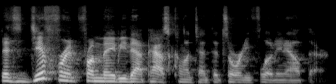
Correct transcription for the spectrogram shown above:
that's different from maybe that past content that's already floating out there.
